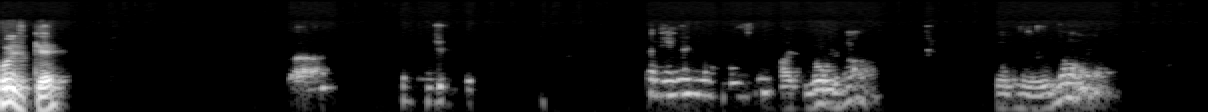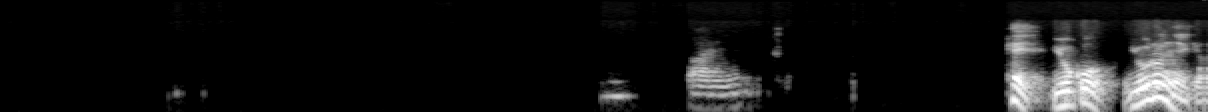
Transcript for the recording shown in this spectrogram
보여줄게. 아, 이거구나. 이거구나. 아니, 헤이, 요거, 요런 얘기야.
